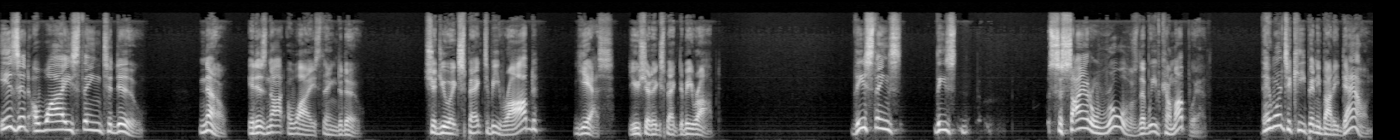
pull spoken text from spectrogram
Is it a wise thing to do? No, it is not a wise thing to do. Should you expect to be robbed? Yes, you should expect to be robbed. These things, these societal rules that we've come up with, they weren't to keep anybody down.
